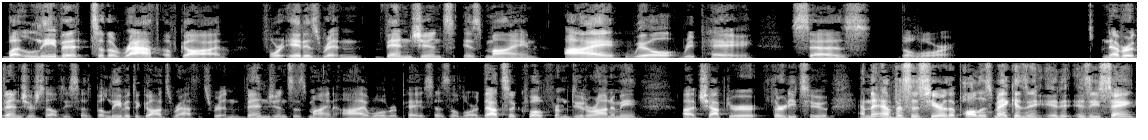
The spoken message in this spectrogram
but leave it to the wrath of God for it is written, Vengeance is mine, I will repay, says the Lord. Never avenge yourselves, he says, but leave it to God's wrath. It's written, Vengeance is mine, I will repay, says the Lord. That's a quote from Deuteronomy uh, chapter 32. And the emphasis here that Paul is making is, is he's saying,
